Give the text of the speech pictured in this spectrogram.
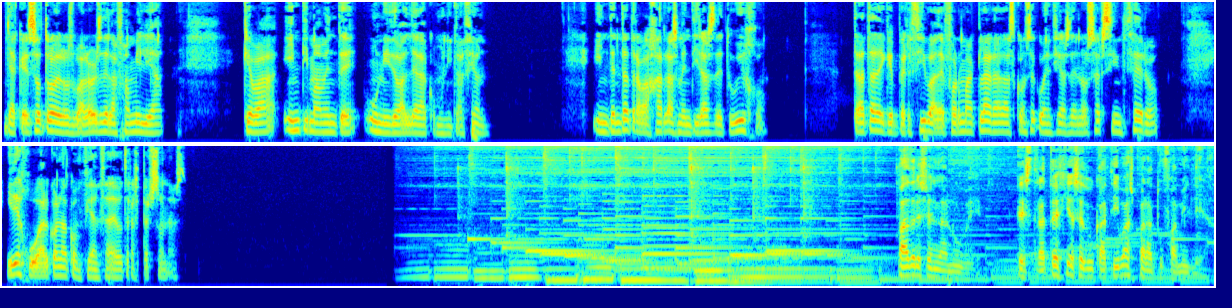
ya que es otro de los valores de la familia que va íntimamente unido al de la comunicación. Intenta trabajar las mentiras de tu hijo. Trata de que perciba de forma clara las consecuencias de no ser sincero y de jugar con la confianza de otras personas. Padres en la Nube. Estrategias educativas para tu familia.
